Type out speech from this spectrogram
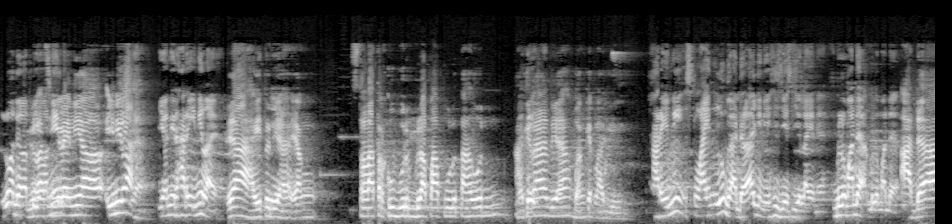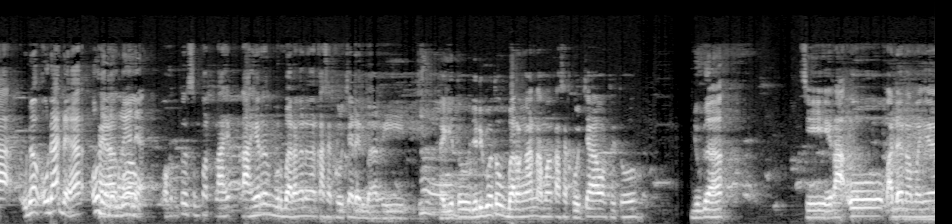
Lu adalah generasi pionir milenial inilah pionir hari inilah ya. ya itu Iya. dia yang setelah terkubur berapa puluh tahun akhirnya dia bangkit lagi Hari ini selain lu nggak ada lagi nih CJ CJ lainnya. Belum ada, belum ada. ada udah udah ada Oh, udah- udah mulai ada? Waktu itu sempat lahir, lahir berbarengan dengan kaset kulca dari Bali. Kayak gitu. Jadi gue tuh barengan sama kaset kulca waktu itu. Juga si Rauf ada namanya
